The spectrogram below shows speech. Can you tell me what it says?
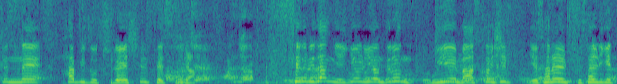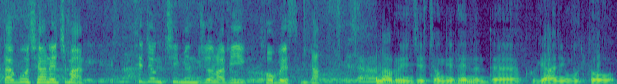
끝내 합의 도출에 실패했습니다. 새누리당 예결위원들은 무예 마스터십 예산을 되살리겠다고 제안했지만 새정치민주연합이 거부했습니다. 하나로 이제 정리를 했는데 그게 아니고 또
